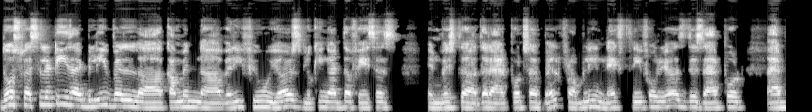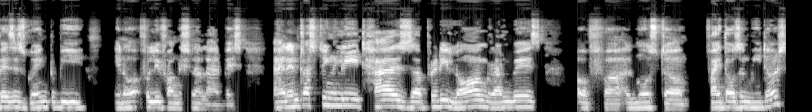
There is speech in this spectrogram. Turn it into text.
Those facilities i believe will uh, come in uh, very few years looking at the phases in which the other airports are built. Probably in next three four years this airport airbase is going to be you know fully functional airbase. And interestingly it has a pretty long runways of uh, almost uh, 5000 meters.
